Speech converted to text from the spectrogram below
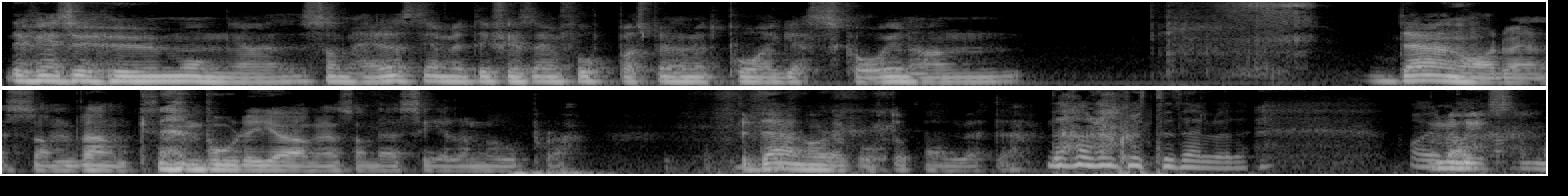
Det finns ju hur många som helst. Jag menar, det finns en fotbollsspelare som heter Paul Gascoigne. Han... Där har du en som verkligen borde göra en sån där serie med Oprah. För där har det gått åt helvete. Där har det gått åt helvete. Oj Men liksom,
